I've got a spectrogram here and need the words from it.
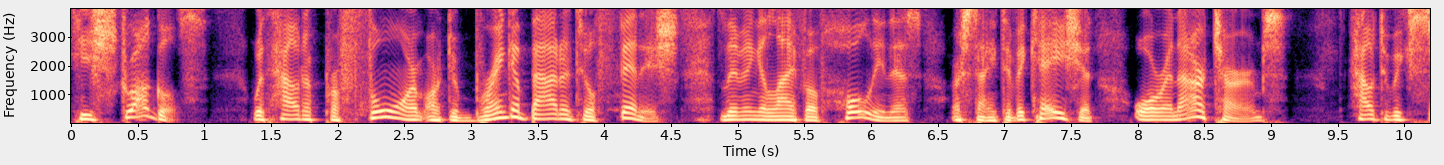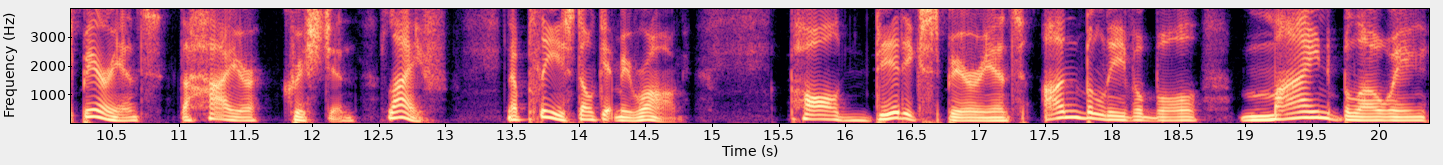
He struggles with how to perform or to bring about until finish living a life of holiness or sanctification, or in our terms, how to experience the higher Christian life. Now, please don't get me wrong. Paul did experience unbelievable, mind blowing,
